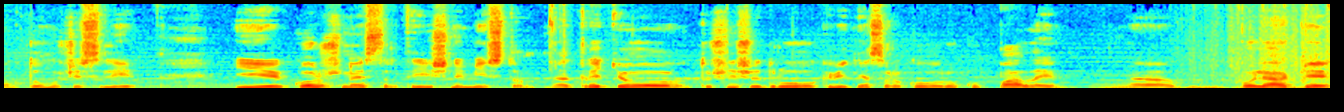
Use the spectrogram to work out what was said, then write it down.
в тому числі. І кожне стратегічне місто. Е, 3, точніше 2 квітня 40-го року пали е, поляки.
